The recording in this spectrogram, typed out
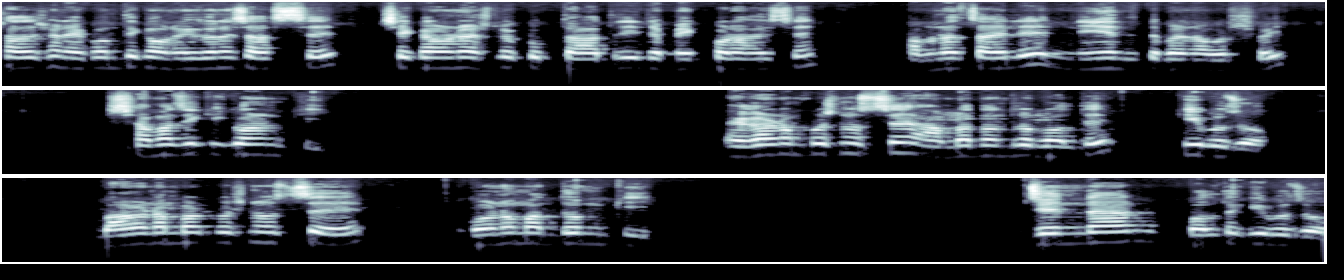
সাজেশন এখন থেকে অনেকজনে চাচ্ছে, সে কারণে আসলে খুব তাড়াতাড়ি এটা মেক করা হয়েছে। আপনারা চাইলে নিয়ে দিতে পারেন অবশ্যই। সামাজিকীকরণ কি? এগারো নম্বর প্রশ্ন হচ্ছে, আমলাতন্ত্র বলতে কি বুঝো? বারো নম্বর প্রশ্ন হচ্ছে, গণমাধ্যম কি? জেন্ডার বলতে কি বুঝো?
